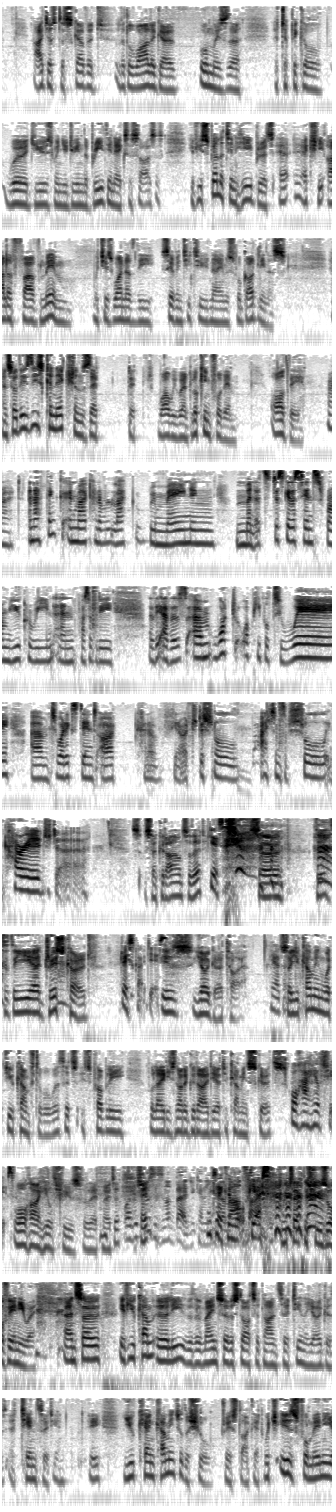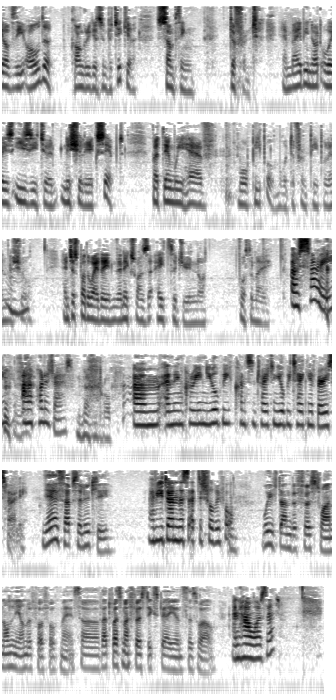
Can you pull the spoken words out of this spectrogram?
I just discovered a little while ago, um is the a typical word used when you're doing the breathing exercises. If you spell it in Hebrew, it's a- actually Aleph Vav Mem, which is one of the 72 names for godliness. And so there's these connections that, that while we weren't looking for them, are there. Right. And I think in my kind of like remaining minutes, just get a sense from you, Caryne, and possibly the others, um, what are people to wear, um, to what extent are kind of, you know, traditional items of shul encouraged, uh, So, so could I answer that? yes, So the, the, the uh, dress code dress code, yes. is yoga attire. Yeah, So you come in what you're comfortable with. It's, it's probably for ladies not a good idea to come in skirts or high heel shoes. or high heel shoes for that matter. Well, the And- shoes is not bad. You can You leave take them off, yes. we take the shoes off anyway. And so if you come early, the the main service starts at 9.30 and the yoga at 10.30 and eh, you can come into the shul dressed like that, which is for many of the older congregants in particular, something different and maybe not always easy to initially accept. But then we have more people, more different people in the show. And just by the way, the, the next one's the 8th of June, not 4th of May. Oh, sorry. I apologize. No problem. Um, and then Caryne, you'll be concentrating, you'll be taking it very slowly. Yes, absolutely. Have you done this at the show before? We've done the first one only on the 4th of May, so that was my first experience as well. And how was that?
